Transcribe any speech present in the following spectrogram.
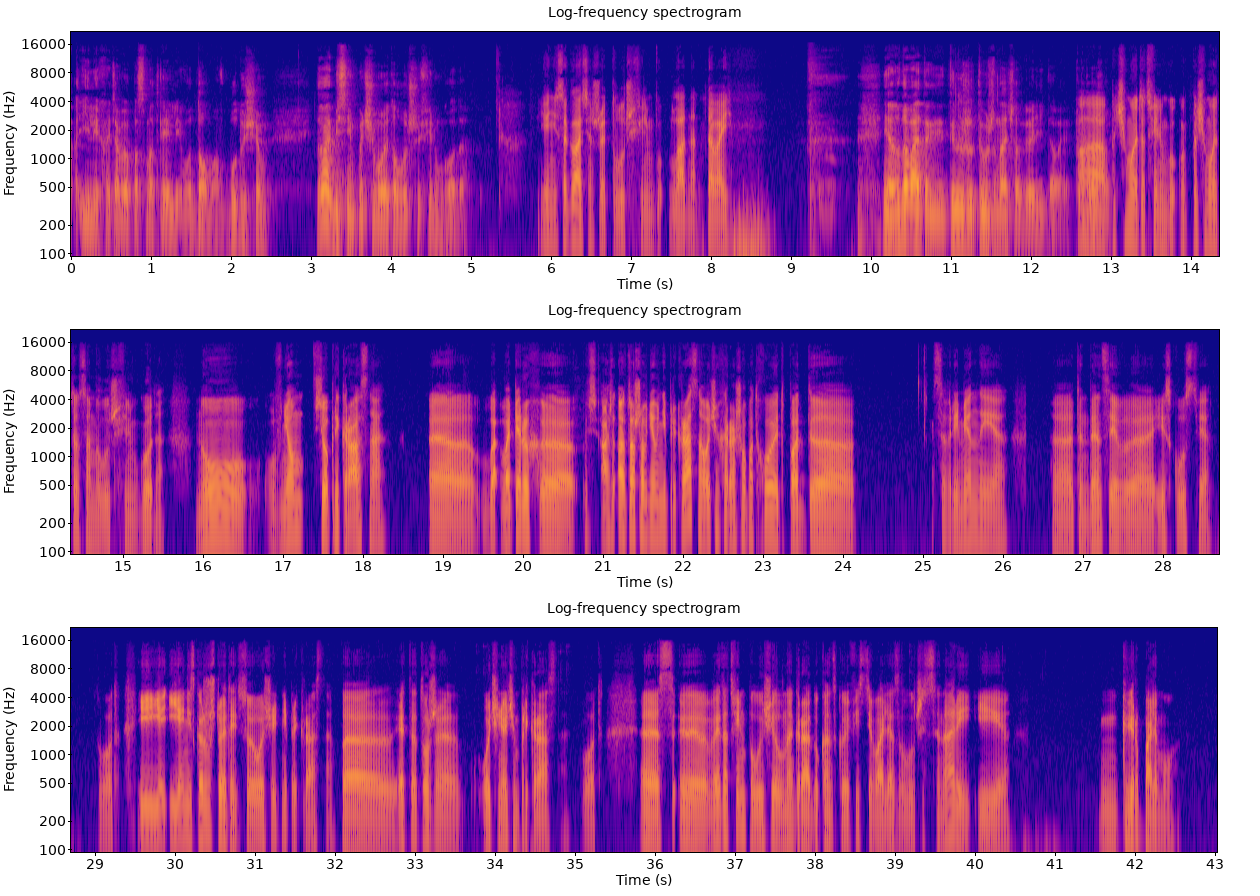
или хотя бы посмотрели его дома в будущем. Давай объясним, почему это лучший фильм года. Я не согласен, что это лучший фильм. Ладно, давай. Не, ну давай, ты, ты уже ты уже начал говорить, давай. А, почему этот фильм, почему это самый лучший фильм года? Ну, в нем все прекрасно. Э, во-первых, э, а, а то, что в нем не прекрасно, очень хорошо подходит под э, современные тенденции в искусстве. Вот. И я, и я не скажу, что это, в свою очередь, не прекрасно. Это тоже очень-очень прекрасно. Вот. Э, э, этот фильм получил награду Канского фестиваля за лучший сценарий и Квирпальму,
